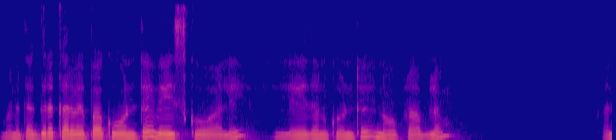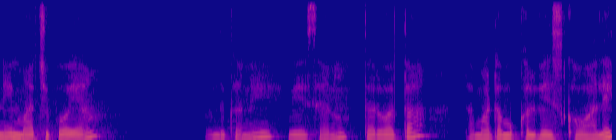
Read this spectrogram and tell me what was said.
మన దగ్గర కరివేపాకు ఉంటే వేసుకోవాలి. లేదనుకుంటే నో ప్రాబ్లం. కానీ మర్చిపోయా. అందుకని వేశాను తర్వాత టమాటా ముక్కలు వేసుకోవాలి.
